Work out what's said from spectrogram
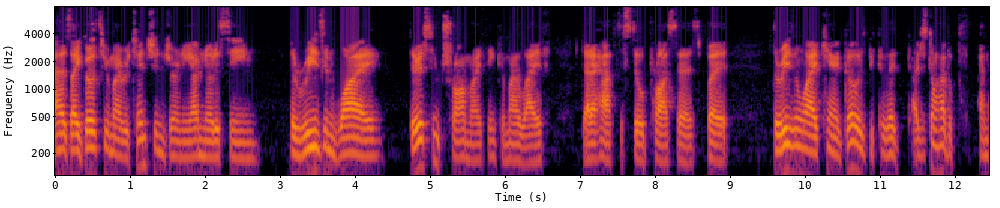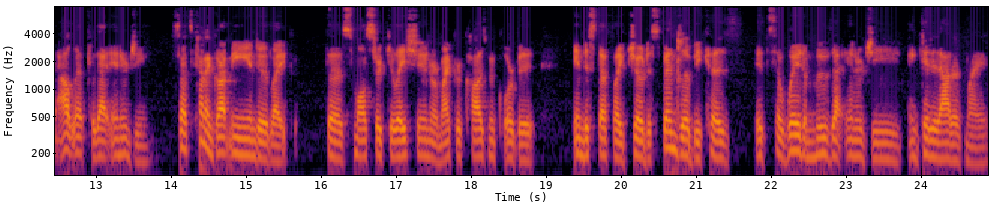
as i go through my retention journey i'm noticing the reason why there is some trauma i think in my life that i have to still process but the reason why I can't go is because I, I just don't have a, an outlet for that energy. So that's kind of got me into like the small circulation or microcosmic orbit into stuff like Joe Dispenza because it's a way to move that energy and get it out of my,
